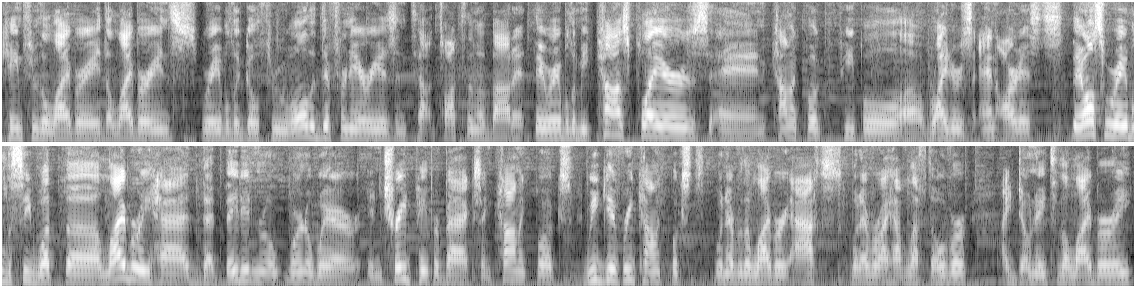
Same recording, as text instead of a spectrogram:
came through the library. The librarians were able to go through all the different areas and talk to them about it. They were able to meet cosplayers and comic book people, uh, writers and artists. They also were able to see what the library had that they didn't weren't aware in trade paperbacks and comic books. We give free comic books whenever the library asks, whatever I have left over. I donate to the library.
